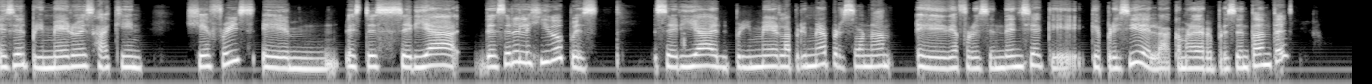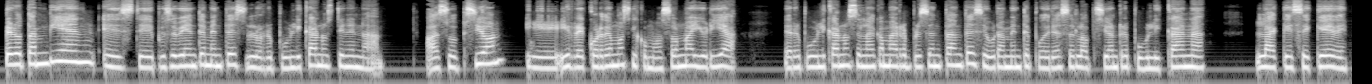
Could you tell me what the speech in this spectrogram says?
es el primero, es Hacking Jeffries. Em, este sería, de ser elegido, pues sería el primer, la primera persona eh, de afrodescendencia que, que preside la Cámara de Representantes. Pero también, este, pues evidentemente los republicanos tienen a, su opción eh, y recordemos que como son mayoría de republicanos en la Cámara de Representantes, seguramente podría ser la opción republicana la que se quede.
